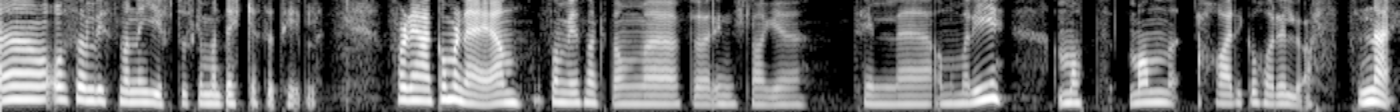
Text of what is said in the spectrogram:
Uh, och sen visst man är gift så ska man däcka sig till. För det här kommer ner igen, som vi snackade om eh, inslaget till Anna-Marie om at man har ikke håret løst. Nej,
